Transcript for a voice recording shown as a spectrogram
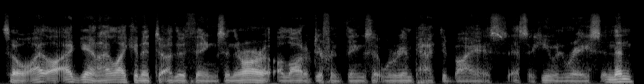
So I again, I liken it to other things, and there are a lot of different things that we're impacted by as, as a human race. And then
